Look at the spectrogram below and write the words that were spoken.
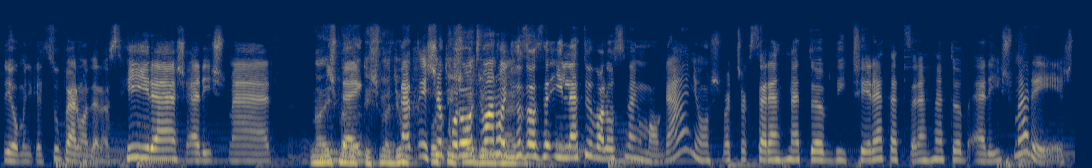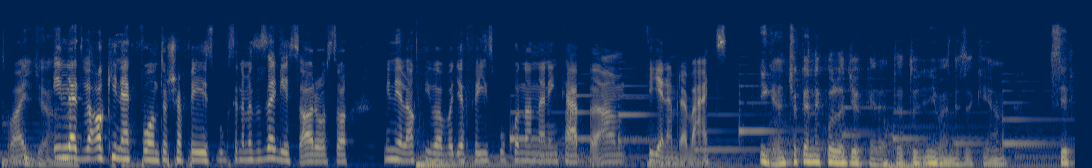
jó, mondjuk egy szupermodell az híres, elismert, Na, és már ott is vagyunk. Tehát, és ott akkor ott van, már... hogy az az illető valószínűleg magányos, vagy csak szeretne több dicséretet, szeretne több elismerést, vagy Igen. illetve akinek fontos a Facebook, szerintem ez az egész arról szól, minél aktívabb vagy a Facebookon, annál inkább um, figyelemre vágysz. Igen, csak ennek hol a gyökere, tehát hogy nyilván ezek ilyen szép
